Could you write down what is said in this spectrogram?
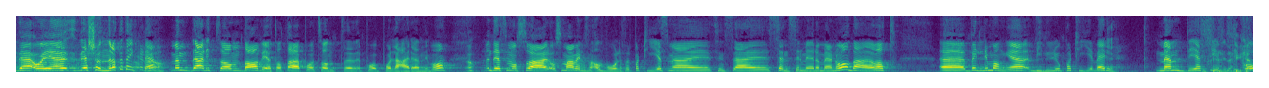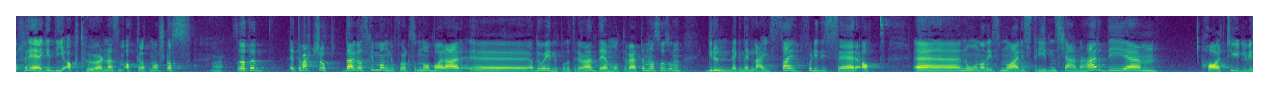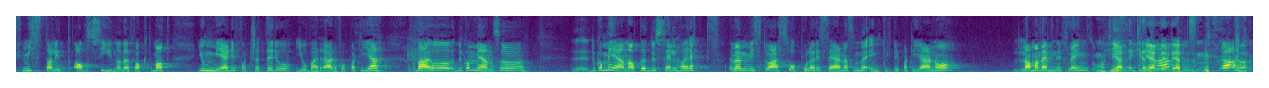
det, og jeg, jeg, skjønner at de tenker det, men det er litt sånn, da vet du at det er på et sånt eh, på, på lærernivå. Ja. Men det som også er, og som er veldig sånn alvorlig for partiet, som jeg syns jeg senser mer og mer nå, det er jo at eh, veldig mange vil jo partiet vel. Men det synes ikke å prege de aktørene som akkurat nå slåss. Så det, etter hvert så, det er ganske mange folk som nå bare er eh, ja, du var inne på det, Trine, demotiverte, men også sånn grunnleggende lei seg. Fordi de ser at eh, noen av de som nå er i stridens kjerne her, de eh, har tydeligvis mista litt av syne det faktum at jo mer de fortsetter, jo, jo verre er det for partiet. Og det er jo, du kan mene så du kan mene at du selv har rett, men hvis du er så polariserende som det enkelte i partiet er nå, La meg nevne i fleng. Som hel, hele ledelsen. Ja.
